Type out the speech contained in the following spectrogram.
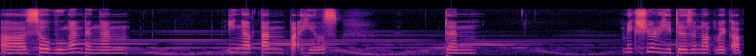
Eh, sehubungan dengan ingatan Pak Hills dan make sure he does not wake up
